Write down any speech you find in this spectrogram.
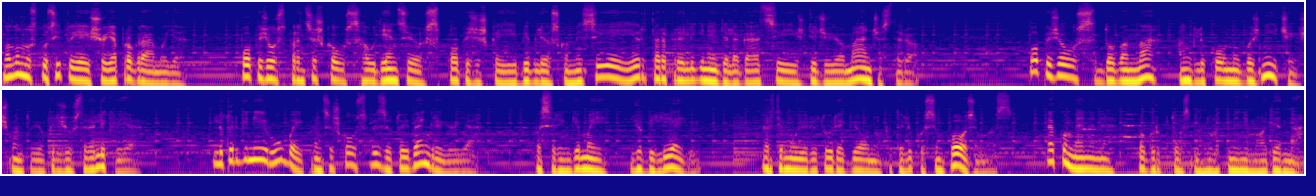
Malonus klausytojai šioje programoje. Popiežiaus Pranciškaus audiencijos popiežiškai Biblijos komisijai ir tarp religiniai delegacijai iš Didžiojo Mančesterio. Popiežiaus dovana Anglikonų bažnyčiai Šventojo kryžiaus relikvija. Liturginiai rūbai Pranciškaus vizitui Vengrijoje. Pasirinkimai jubiliejui. Artimųjų rytų regiono katalikų simpozijumas. Ekumeninė pagruptos menų atminimo diena.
